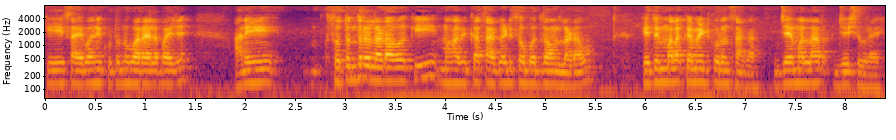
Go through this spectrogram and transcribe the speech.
की साहेबांनी कुठून उभं राहायला पाहिजे? आणि स्वतंत्र लढावं की महाविकास आघाडीसोबत जाऊन लढावं? हे तुम्ही मला कमेंट करून सांगा. जय मल्हार जय शिवराय.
